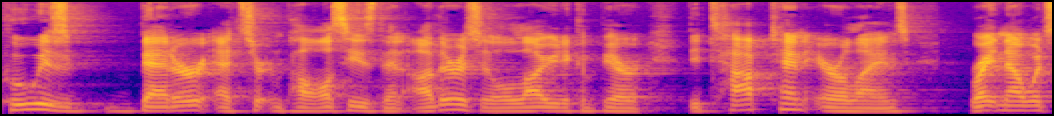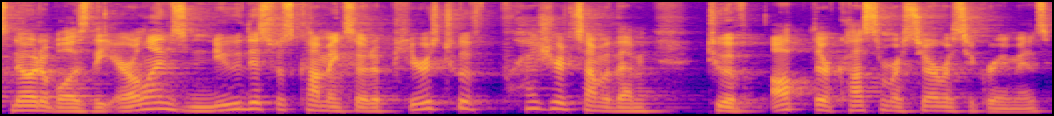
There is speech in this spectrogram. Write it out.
who is better at certain policies than others. It'll allow you to compare the top 10 airlines. Right now, what's notable is the airlines knew this was coming, so it appears to have pressured some of them to have upped their customer service agreements.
